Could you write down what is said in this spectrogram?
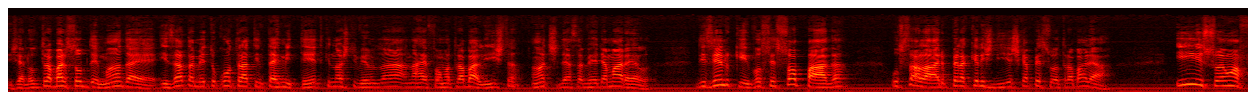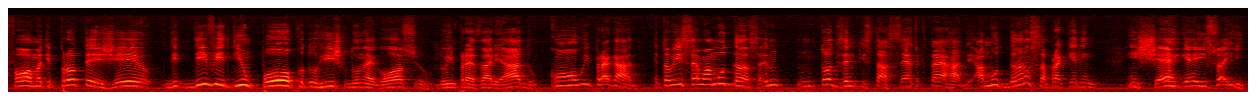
Geraldo, o trabalho sob demanda é exatamente o contrato intermitente que nós tivemos na, na reforma trabalhista antes dessa verde amarela. Dizendo que você só paga o salário pelos dias que a pessoa trabalhar. Isso é uma forma de proteger, de dividir um pouco do risco do negócio, do empresariado, com o empregado. Então, isso é uma mudança. Eu não estou dizendo que está certo ou que está errado. A mudança para que ele enxergue é isso aí.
